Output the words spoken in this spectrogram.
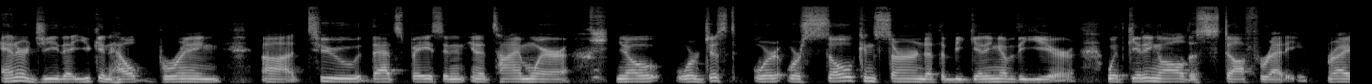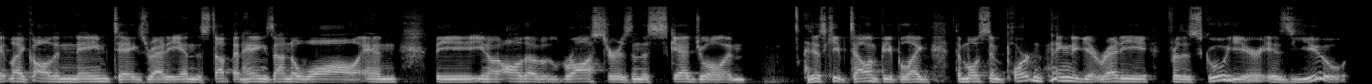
energy that you can help bring uh, to that space in, in a time where you know we're just we're we're so concerned at the beginning of the year with getting all the stuff ready right? Like all the name tags ready and the stuff that hangs on the wall and the you know all the rosters and the schedule and I just keep telling people like the most important thing to get ready for the school year is you.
